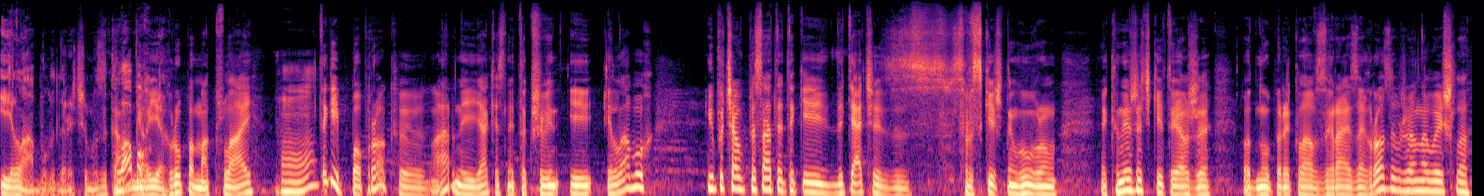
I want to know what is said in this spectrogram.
і Лабух, до речі, музикант. У нього є група Макфлай. Угу. Такий поп-рок, е, гарний, якісний. Так що він і, і Лабух, і почав писати такі дитячі з, з розкішним гумором книжечки, то я вже одну переклав з грає загрози, вже вона вийшла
